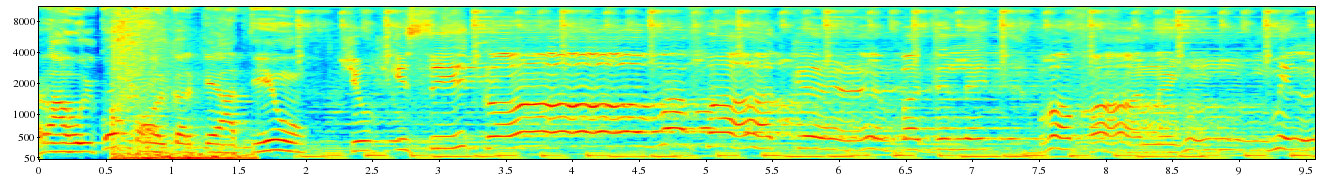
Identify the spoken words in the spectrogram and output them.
राहुल को कॉल करके आती हूँ। क्यों किसी को वफा के बदले वफा नहीं मिलती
